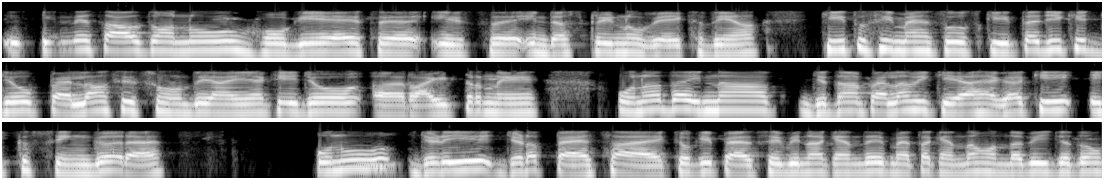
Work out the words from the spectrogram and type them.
ਇ- ਕਿੰਨੇ ਸਾਲ ਤੁਹਾਨੂੰ ਹੋ ਗਏ ਹੈ ਇਸ ਇਸ ਇੰਡਸਟਰੀ ਨੂੰ ਵੇਖਦਿਆਂ ਕੀ ਤੁਸੀਂ ਮਹਿਸੂਸ ਕੀਤਾ ਜੀ ਕਿ ਜੋ ਪਹਿਲਾਂ ਅਸੀਂ ਸੁਣਦੇ ਆਏ ਆ ਕਿ ਜੋ ਰਾਈਟਰ ਨੇ ਉਹਨਾਂ ਦਾ ਇੰਨਾ ਜਿੱਦਾਂ ਪਹਿਲਾਂ ਵੀ ਕਿਹਾ ਹੈਗਾ ਕਿ ਇੱਕ ਸਿੰਗਰ ਹੈ ਉਹਨੂੰ ਜਿਹੜੀ ਜਿਹੜਾ ਪੈਸਾ ਹੈ ਕਿਉਂਕਿ ਪੈਸੇ ਬਿਨਾ ਕਹਿੰਦੇ ਮੈਂ ਤਾਂ ਕਹਿੰਦਾ ਹੁੰਦਾ ਵੀ ਜਦੋਂ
